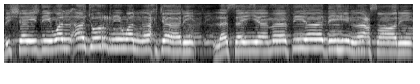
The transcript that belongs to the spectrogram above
بالشيد والأجر والأحجار لسيما في هذه الأعصار.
